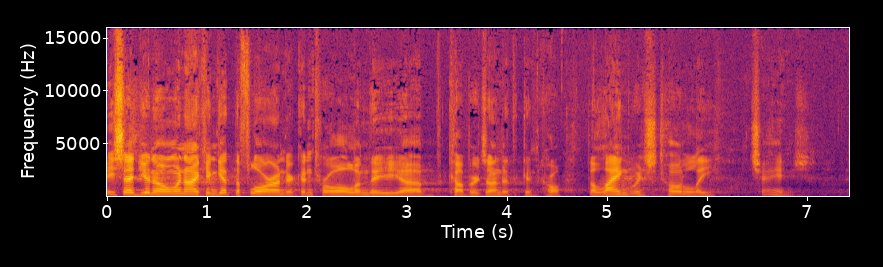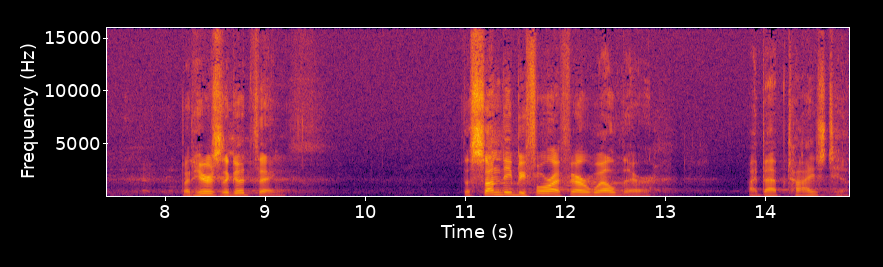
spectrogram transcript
He said, You know, when I can get the floor under control and the uh, cupboards under the control, the language totally changed. But here's the good thing the Sunday before I farewelled there, I baptized him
